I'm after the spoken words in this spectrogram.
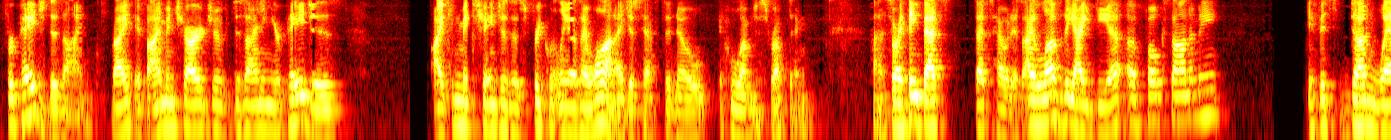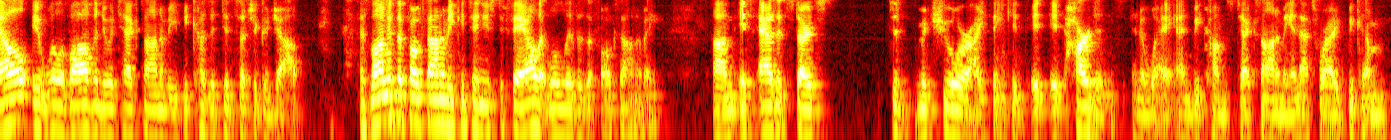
for page design, right? If I'm in charge of designing your pages, I can make changes as frequently as I want. I just have to know who I'm disrupting. Uh, so I think that's that's how it is. I love the idea of folksonomy if it's done well, it will evolve into a taxonomy because it did such a good job. As long as the folksonomy continues to fail, it will live as a folksonomy. Um, it's as it starts to mature, I think it, it, it, hardens in a way and becomes taxonomy, and that's where I become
